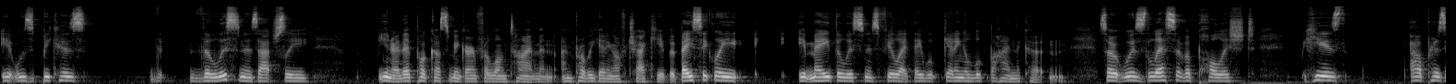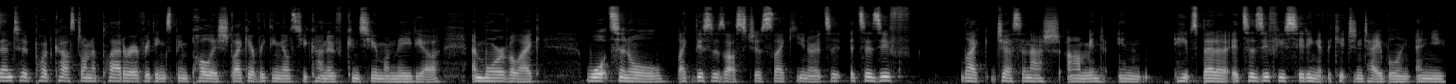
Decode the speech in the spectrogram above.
it was because the, the listeners actually you know their podcast have been going for a long time and i'm probably getting off track here but basically it made the listeners feel like they were getting a look behind the curtain. So it was less of a polished here's our presented podcast on a platter, everything's been polished like everything else you kind of consume on media, and more of a like warts and all. Like this is us, just like you know, it's it's as if like Jess and Ash um, in in heaps better. It's as if you're sitting at the kitchen table and, and you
